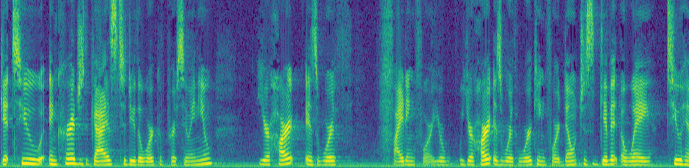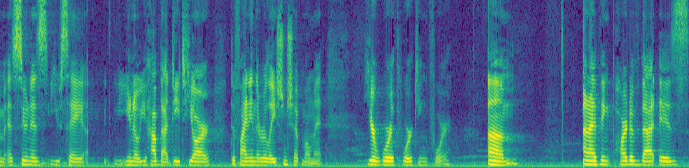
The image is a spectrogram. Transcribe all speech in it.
get to encourage the guys to do the work of pursuing you. Your heart is worth fighting for. Your your heart is worth working for. Don't just give it away to him as soon as you say, you know, you have that DTR defining the relationship moment. You're worth working for. Um, and I think part of that is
